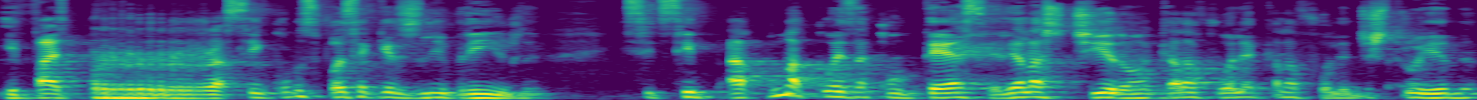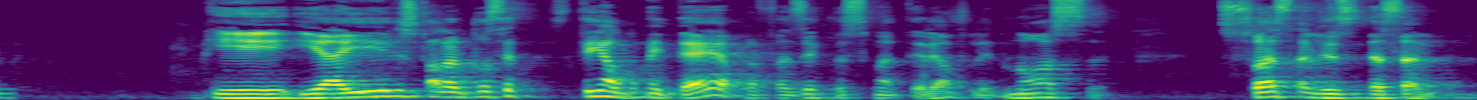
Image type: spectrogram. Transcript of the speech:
e faz prrr, assim, como se fossem aqueles livrinhos. Né? Se, se, alguma coisa acontece elas tiram aquela folha, aquela folha destruída. E, e aí eles falaram: você tem alguma ideia para fazer com esse material? Eu falei: nossa, só essa, essa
